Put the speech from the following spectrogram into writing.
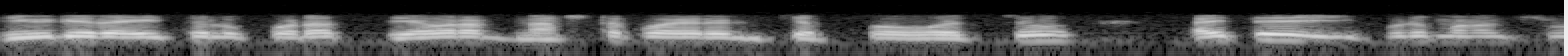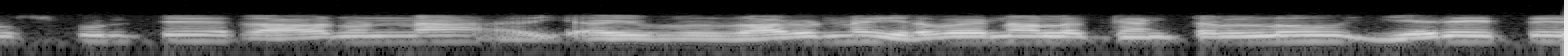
జీడి రైతులు కూడా తీవ్ర నష్టపోయారని చెప్పుకోవచ్చు. అయితే ఇప్పుడు మనం చూసుకుంటే రానున్న రానున్న ఇరవై నాలుగు గంటల్లో ఏదైతే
